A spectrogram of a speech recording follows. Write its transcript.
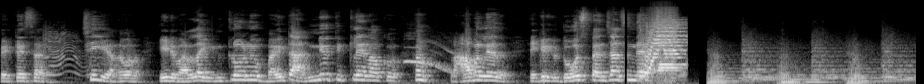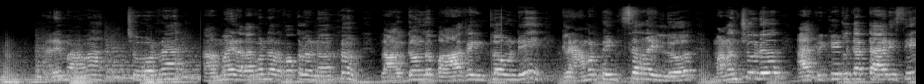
పెట్టేశారు సార్. చీ ఎదవలు. వీడి వల్ల ఇంట్లోను బయట అన్ని తిట్లే నాకు. లాభం లేదు. ఇక్కడికి డోస్ పెంచాల్సిందే. అరే మామా చూడరా. అమ్మాయిలు ఎలా ఉన్నారు లాక్డౌన్లో బాగా ఇంట్లో ఉండి గ్లామర్ పెంచారా ఇల్లు మనం చూడు ఆ క్రికెట్లు గట్ట ఆడిసి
